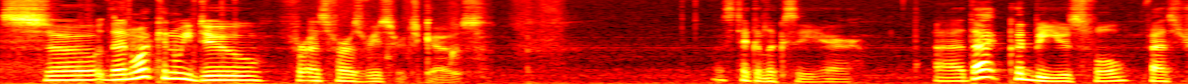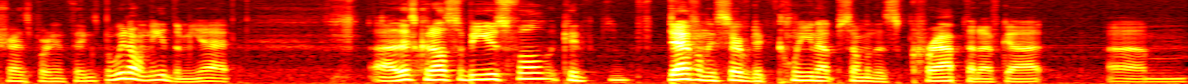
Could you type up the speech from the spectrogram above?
so then what can we do for as far as research goes? Let's take a look-see here. Uh, that could be useful, faster transporting things, but we don't need them yet. Uh, this could also be useful. It could definitely serve to clean up some of this crap that I've got. Um,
